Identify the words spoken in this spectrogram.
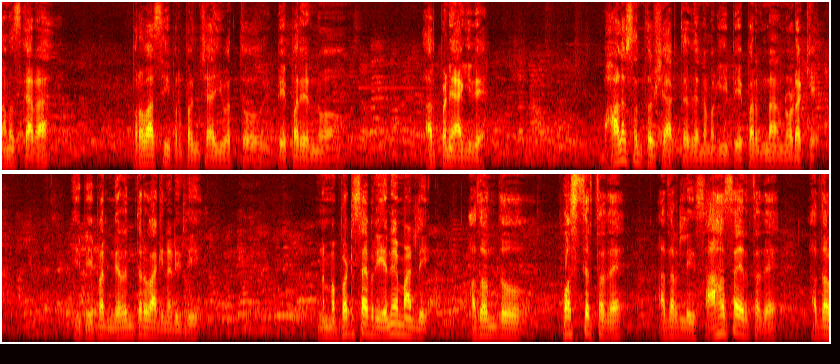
ನಮಸ್ಕಾರ. ಪ್ರವಾಸಿ ಪ್ರಪಂಚ ಇವತ್ತು ಪೇಪರನ್ನು ಅರ್ಪಣೆ ಆಗಿದೆ. ಬಹಳ ಸಂತೋಷ ಆಗ್ತಾಯಿದೆ ನಮಗೆ ಈ ಪೇಪರನ್ನು ನೋಡೋಕ್ಕೆ. ಈ ಪೇಪರ್ ನಿರಂತರವಾಗಿ ನಡೀಲಿ. ನಮ್ಮ ಭಟ್ ಸಾಹೇಬರು ಏನೇ ಮಾಡಲಿ, ಅದೊಂದು ಹೊಸ್ತಿರ್ತದೆ ಅದರಲ್ಲಿ ಸಾಹಸ ಇರ್ತದೆ, ಅದರ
